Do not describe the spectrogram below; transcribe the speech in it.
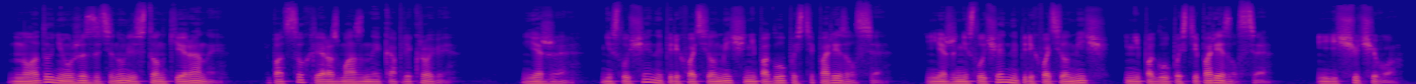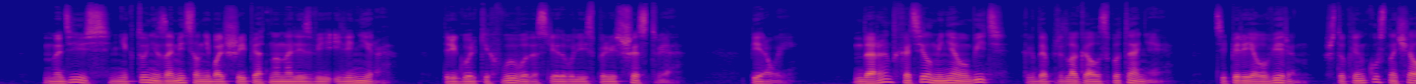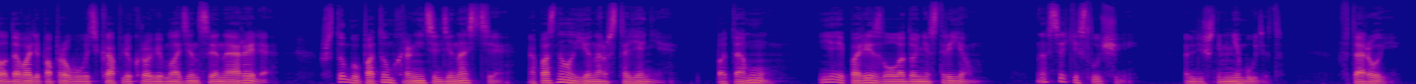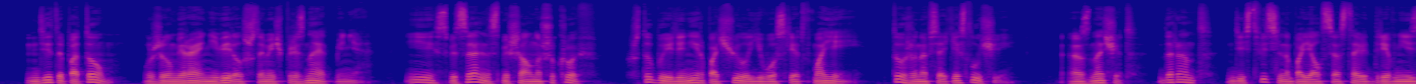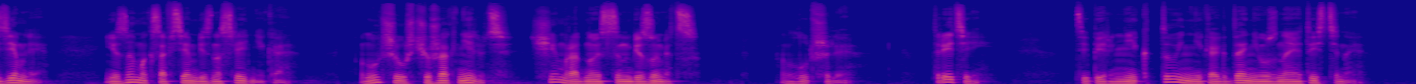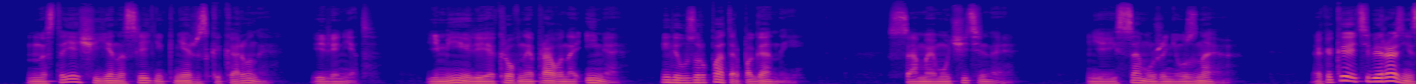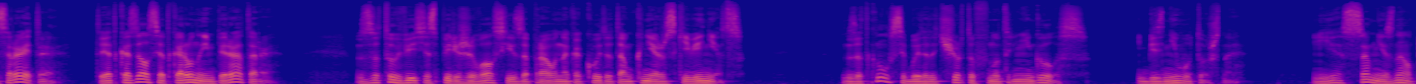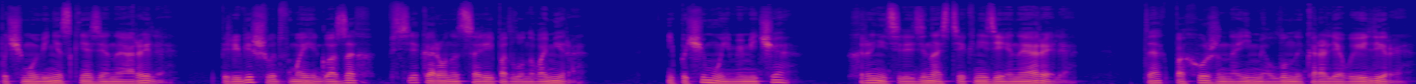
На ладони уже затянулись тонкие раны и подсохли размазанные капли крови. Я же не случайно перехватил меч и не по глупости порезался. Я же не случайно перехватил меч и не по глупости порезался. И еще чего. Надеюсь, никто не заметил небольшие пятна на лезвии Эленира. Три горьких вывода следовали из происшествия. Первый. Дарент хотел меня убить, когда предлагал испытание. Теперь я уверен, что клинку сначала давали попробовать каплю крови младенца Энеореля, чтобы потом хранитель династии опознал ее на расстоянии. Потому я и порезал ладонь острием. На всякий случай. Лишним не будет. Второй. Где-то потом уже умирая, не верил, что меч признает меня, и специально смешал нашу кровь, чтобы Эленир почуял его след в моей, тоже на всякий случай. А значит, Дарант действительно боялся оставить древние земли и замок совсем без наследника. Лучше уж чужак-нелюдь, чем родной сын-безумец. Лучше ли? Третий. Теперь никто никогда не узнает истины. Настоящий я наследник княжеской короны или нет? Имею ли я кровное право на имя или узурпатор поганый? Самое мучительное, я и сам уже не узнаю. А какая тебе разница, Райта? Ты отказался от короны императора, зато весь испереживался из-за права на какой-то там княжеский венец. Заткнулся бы этот чертов внутренний голос, и без него тошно. Я сам не знал, почему венец князя Неореля перевешивает в моих глазах все короны царей подлунного мира. И почему имя меча, хранителя династии князей Неореля, так похоже на имя лунной королевы Элиры?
